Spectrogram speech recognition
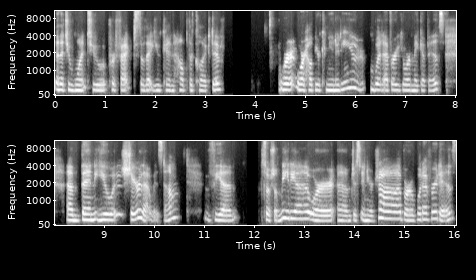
and that you want to perfect so that you can help the collective or or help your community or whatever your makeup is um, then you share that wisdom via social media or um, just in your job or whatever it is.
